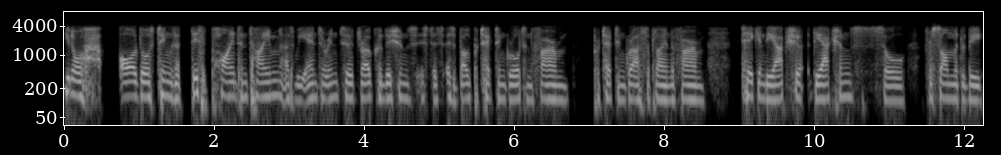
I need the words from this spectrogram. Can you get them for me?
you know, all those things at this point in time, as we enter into drought conditions, is, is about protecting growth in the farm protecting grass supply in the farm, taking the action the actions. So for some, it'll be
